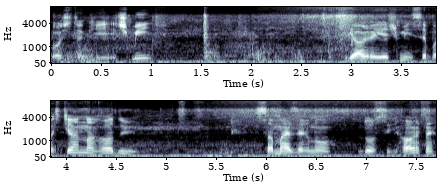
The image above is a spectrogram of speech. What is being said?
Ось такий ячмінь. Ярий ячмінь Себастьян нагадую. Саме зерно досить гарне,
